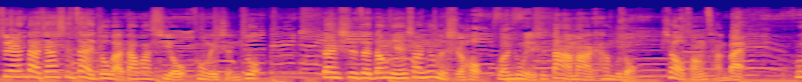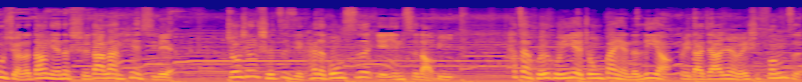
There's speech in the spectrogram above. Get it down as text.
虽然大家现在都把《大话西游》奉为神作，但是在当年上映的时候，观众也是大骂看不懂，票房惨败，入选了当年的十大烂片系列。周星驰自己开的公司也因此倒闭。他在《回魂夜》中扮演的利昂被大家认为是疯子。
